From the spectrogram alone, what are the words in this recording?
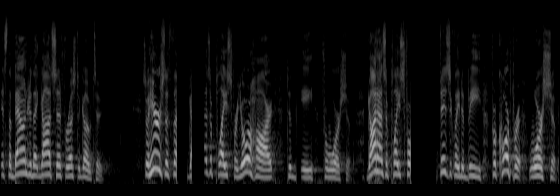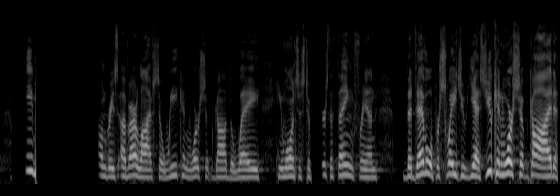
It's the boundary that God said for us to go to. So here's the thing God has a place for your heart to be for worship, God has a place for physically to be for corporate worship. Even boundaries of our life so we can worship God the way He wants us to. Here's the thing, friend the devil will persuade you yes, you can worship God,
